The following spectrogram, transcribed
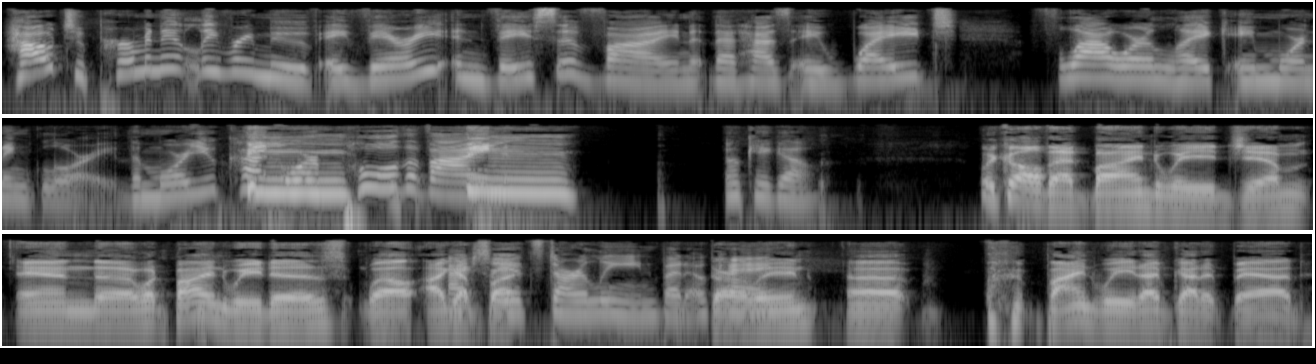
How to permanently remove a very invasive vine that has a white flower like a morning glory. The more you cut or pull the vine. Bing. Okay, go. We call that bindweed, Jim. And uh, what bindweed is, well, I got Actually, bi- it's Darlene, but okay. Darlene. Uh, bindweed, I've got it bad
